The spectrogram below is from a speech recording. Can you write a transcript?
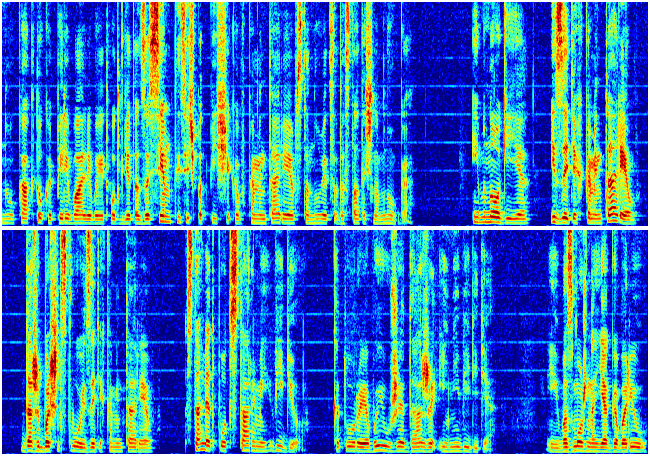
Но как только переваливает вот где-то за 7000 подписчиков, комментариев становится достаточно много. И многие из этих комментариев, даже большинство из этих комментариев – ставят под старыми видео, которые вы уже даже и не видите. И, возможно, я говорю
